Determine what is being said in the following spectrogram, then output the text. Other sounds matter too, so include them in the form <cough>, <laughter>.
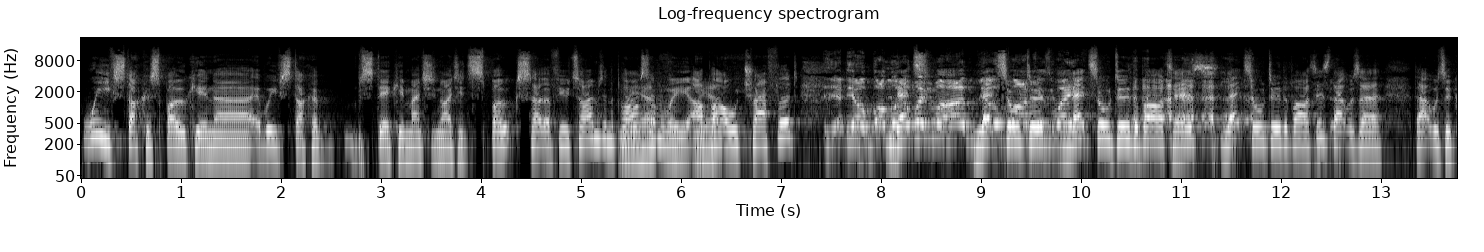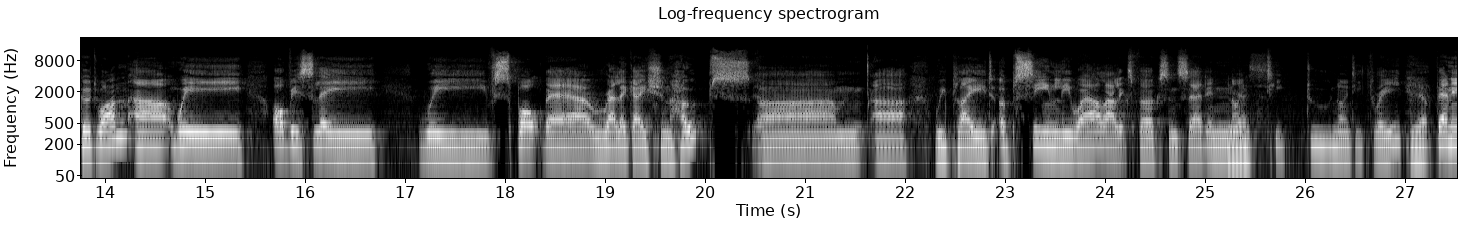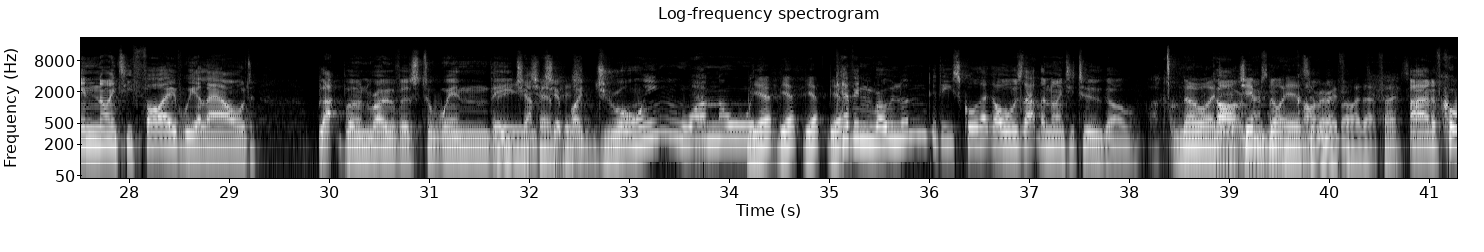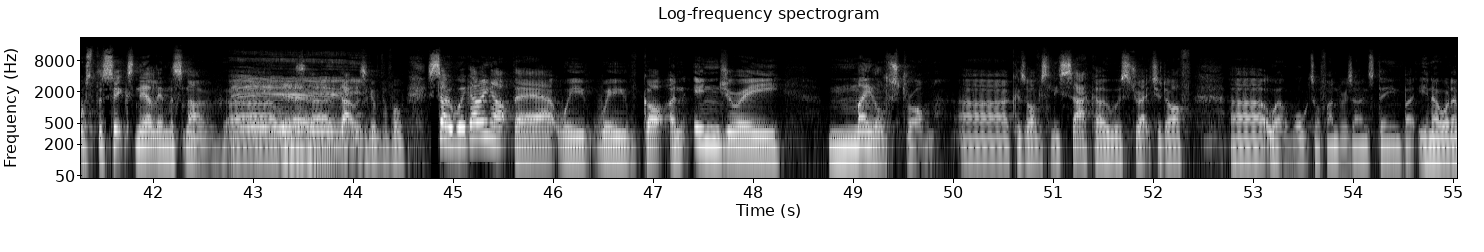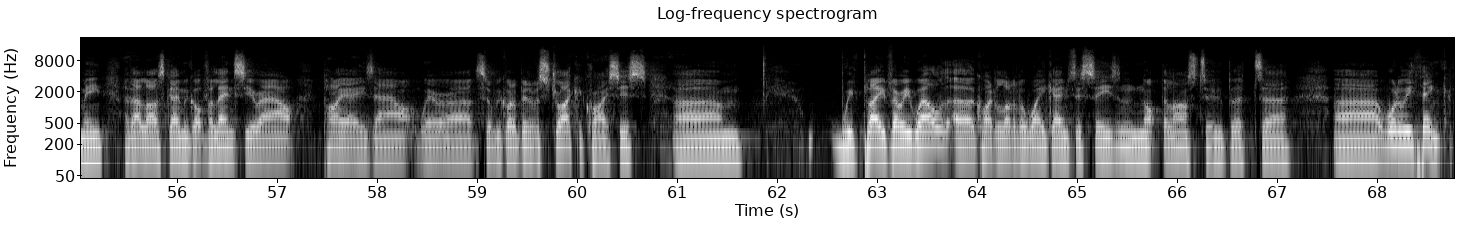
we've stuck a spoke in, uh, we've stuck a stick in Manchester United spokes a few times in the past, have. haven't we? We Up at. Old Trafford. The old, I'm Let's, let's, away from home. let's all old do. Bartez way. Let's all do the Bartez. <laughs> let's all do the Bartez. That was a that was a good one. Uh, we obviously we've spoilt their relegation hopes. Um, uh, we played obscenely well. Alex Ferguson said in Yes. 92, 93. Yep. Then in 95 we allowed. Blackburn Rovers to win the, The championship by drawing one or Yep, yep, yep, yep. Kevin Rowland did he score that goal? Or was that the ninety-two goal? no idea. Can't Jim's remember, not here to can't verify remember. that fact. And of course, the six 0 in the snow. Uh, was, uh, that was a good performance. So we're going up there. We've we've got an injury maelstrom because obviously Sakho was stretchered off. Uh, well, walked off under his own steam, but you know what I mean. At that last game, we got Valencia out, Payet's out. We're uh, so we've got a bit of a striker crisis. Um, We've played very well, uh, quite a lot of away games this season, not the last two, but uh, uh, what do we think?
